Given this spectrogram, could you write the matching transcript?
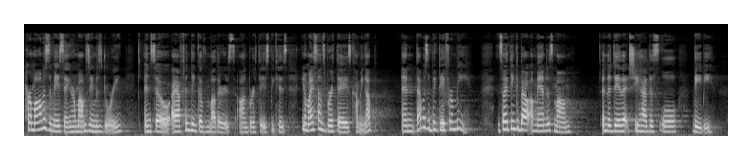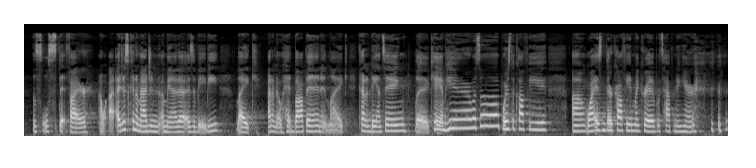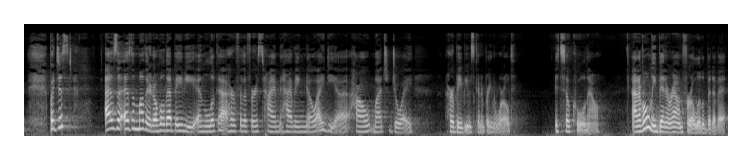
Her mom is amazing. Her mom's name is Dory. And so I often think of mothers on birthdays because, you know, my son's birthday is coming up and that was a big day for me. And so I think about Amanda's mom and the day that she had this little baby, this little Spitfire. I just can imagine Amanda as a baby, like, I don't know, head bopping and like kind of dancing, like, hey, I'm here. What's up? Where's the coffee? Um, why isn't there coffee in my crib? What's happening here? but just as a, as a mother to hold that baby and look at her for the first time, having no idea how much joy her baby was going to bring the world. It's so cool now. And I've only been around for a little bit of it.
